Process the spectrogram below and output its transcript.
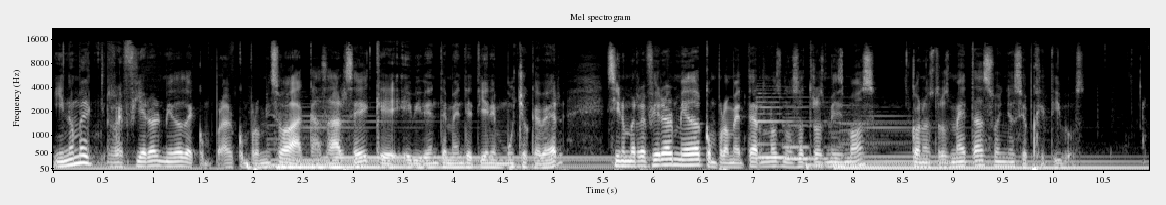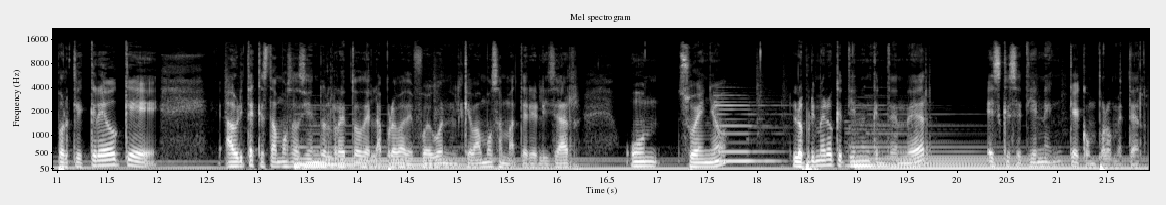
Y no me refiero al miedo al compromiso a casarse, que evidentemente tiene mucho que ver, sino me refiero al miedo a comprometernos nosotros mismos con nuestros metas, sueños y objetivos. Porque creo que ahorita que estamos haciendo el reto de la prueba de fuego en el que vamos a materializar un sueño, lo primero que tienen que entender es que se tienen que comprometer.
